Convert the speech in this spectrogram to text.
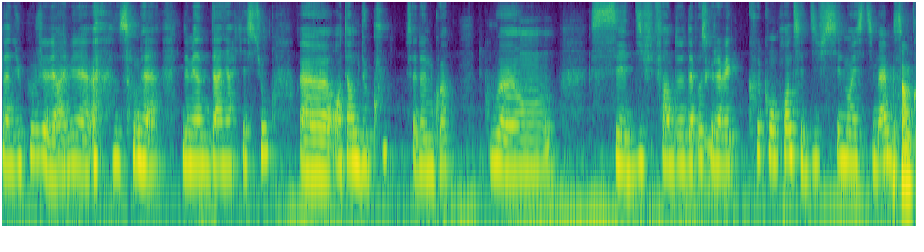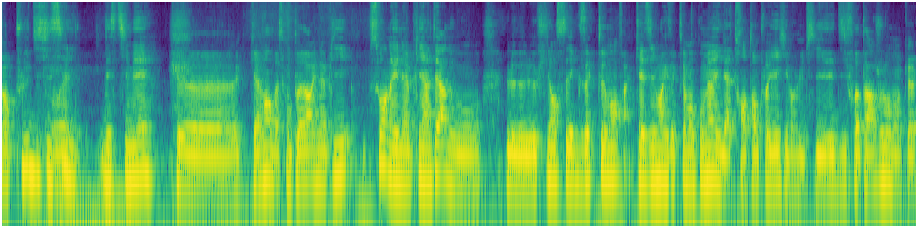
Bah, du coup, j'allais arriver à- sur ma, de mes dernières questions. Euh, en termes de coût, ça donne quoi? Du coup, euh, on- c'est diff- enfin, de- d'après ce que j'avais cru comprendre, c'est difficilement estimable. C'est encore plus difficile Ouais. d'estimer qu'avant, parce qu'on peut avoir une appli. Soit on a une appli interne où le, le client sait exactement, enfin quasiment exactement combien, il a 30 employés qui vont l'utiliser 10 fois par jour, donc euh,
